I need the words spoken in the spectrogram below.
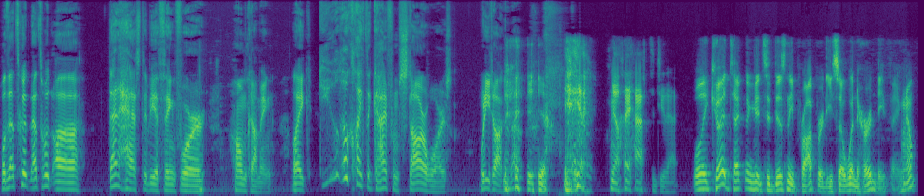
Well, that's good. That's what, uh, that has to be a thing for Homecoming. Like, you look like the guy from Star Wars. What are you talking about? yeah. yeah. No, I have to do that. Well, he could technically. It's a Disney property, so it wouldn't hurt anything. Nope,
